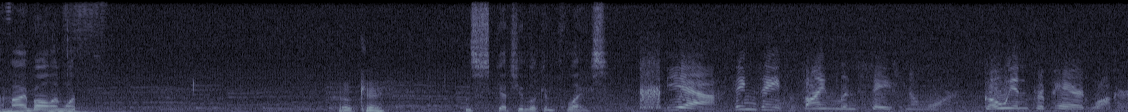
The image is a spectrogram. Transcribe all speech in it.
I'm eyeballing one Okay. sketchy looking place. Yeah, things ain't Vineland safe no more. Go in prepared, Walker.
